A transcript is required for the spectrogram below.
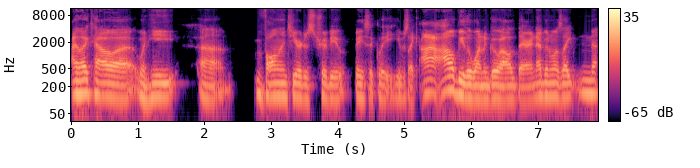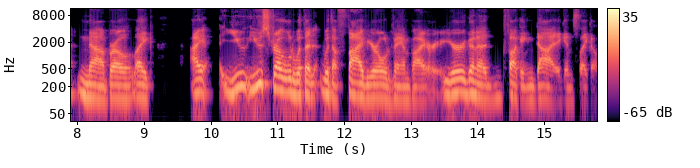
I liked how uh when he um volunteered his tribute, basically he was like, I- "I'll be the one to go out there," and Eben was like, "Nah, bro, like." I you you struggled with a with a five year old vampire. You're gonna fucking die against like a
